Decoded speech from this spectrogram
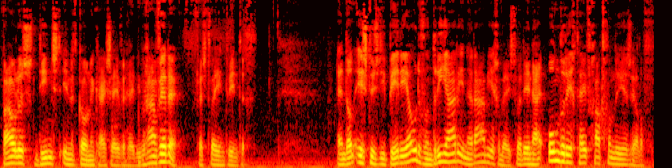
Paulus dienst in het Koninkrijksevangelie. We gaan verder, vers 22. En dan is dus die periode van drie jaar in Arabië geweest, waarin hij onderricht heeft gehad van de Heer zelf.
